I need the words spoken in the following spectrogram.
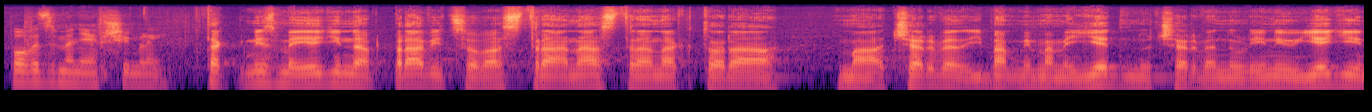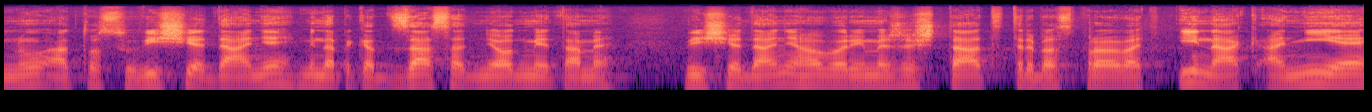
povedzme, nevšimli. Tak my sme jediná pravicová strana, strana, ktorá má červen, my máme jednu červenú líniu, jedinú, a to sú vyššie dane. My napríklad zásadne odmietame vyššie dane, hovoríme, že štát treba spravovať inak a nie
